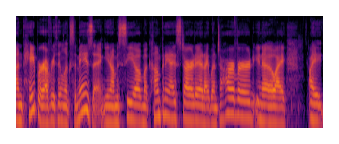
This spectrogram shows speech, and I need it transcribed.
on paper everything looks amazing? You know, I'm a CEO of a company I started. I went to Harvard. You know, I I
